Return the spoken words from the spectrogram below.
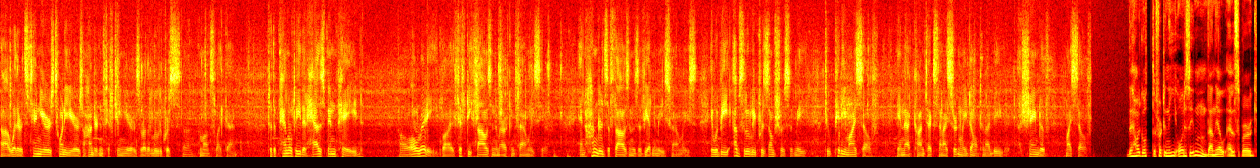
Uh, whether it's 10 years, 20 years, 115 years, or other ludicrous uh, amounts like that, to the penalty that has been paid uh, already by 50,000 American families here and hundreds of thousands of Vietnamese families. It would be absolutely presumptuous of me to pity myself in that context, and I certainly don't, and I'd be ashamed of myself. Det har gått 49 år siden Daniel Ellsberg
